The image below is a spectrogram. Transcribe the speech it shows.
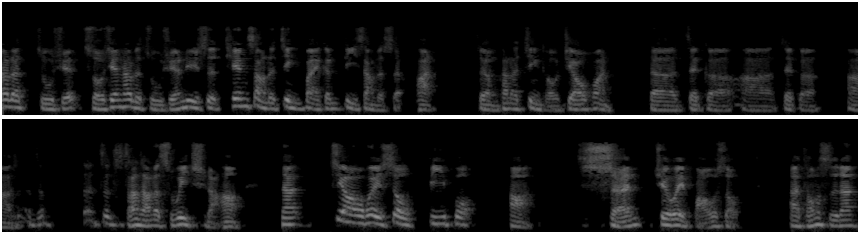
它的主旋，首先它的主旋律是天上的敬拜跟地上的审判。所以我们看到镜头交换的这个啊，这个啊，这这常常的 switch 了啊。那教会受逼迫啊，神却会保守啊。同时呢，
